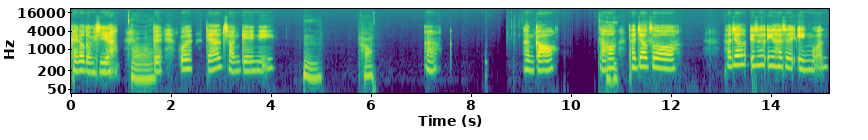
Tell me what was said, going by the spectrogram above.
开到东西了。哦。对，我等下传给你。嗯，好。嗯。很高，然后它叫做，它叫，就是因为它是英文，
